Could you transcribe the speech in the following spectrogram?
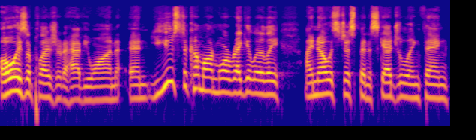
always a pleasure to have you on. And you used to come on more regularly. I know it's just been a scheduling thing,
